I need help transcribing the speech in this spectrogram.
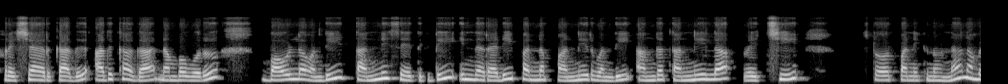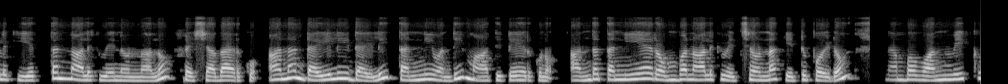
ஃப்ரெஷ்ஷாக இருக்காது. அதுக்காக நம்ம ஒரு பவுலில் வந்து தண்ணி சேர்த்துக்கிட்டு இந்த ரெடி பண்ண பன்னீர் வந்து அந்த தண்ணியில் வச்சு ஸ்டோர் பண்ணிக்கணும்னா நம்மளுக்கு எத்தனை நாளுக்கு வேணும்னாலும் ஃப்ரெஷ்ஷாக தான் இருக்கும். ஆனால் டெய்லி டெய்லி தண்ணி வந்து மாத்திட்டே இருக்கணும். அந்த தண்ணியே ரொம்ப நாளுக்கு வச்சோம்னா கெட்டு போயிடும். நம்ம ஒன் வீக்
